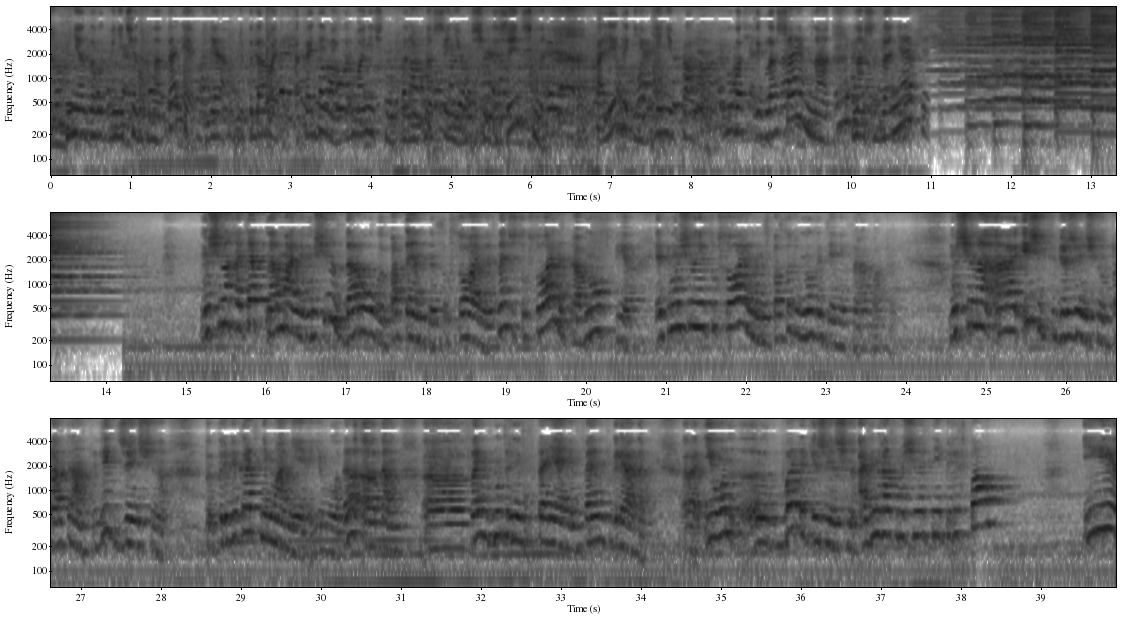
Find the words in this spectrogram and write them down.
Меня зовут Венеченко Наталья, я преподаватель Академии гармоничных взаимоотношений мужчины и женщины Олега и Евгения Фролов. Мы вас приглашаем на наше занятие. Мужчина хотят нормальный мужчина, здоровый, патентный, сексуальный. Значит, сексуальность равно успех. Если мужчина не сексуален, он не способен много денег зарабатывать. Мужчина э, ищет себе женщину в пространстве, видит женщина, привлекает внимание его, да, э, там, э, своим внутренним состоянием, своим взглядом. Э, и он, э, бывают такие женщины, один раз мужчина с ней переспал, и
